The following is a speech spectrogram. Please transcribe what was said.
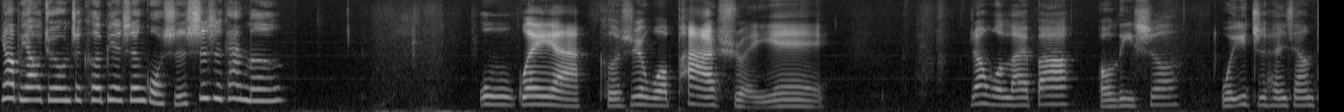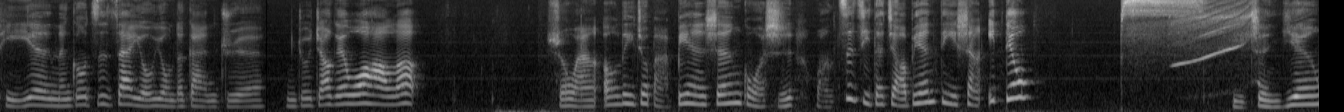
要不要就用这颗变身果实试试看呢？乌龟呀，可是我怕水耶。让我来吧，欧丽说。我一直很想体验能够自在游泳的感觉，你就交给我好了。说完，欧丽就把变身果实往自己的脚边地上一丢，一阵烟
